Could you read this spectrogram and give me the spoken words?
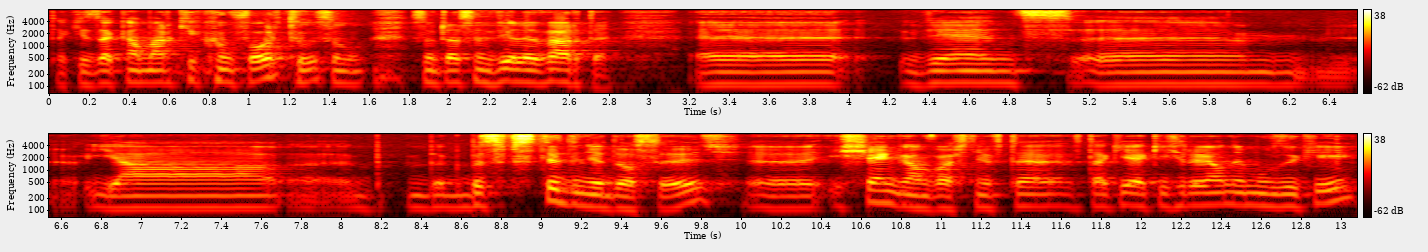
takie zakamarki komfortu są, są czasem wiele warte. E, więc e, ja bezwstydnie dosyć e, sięgam właśnie w, te, w takie jakieś rejony muzyki,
